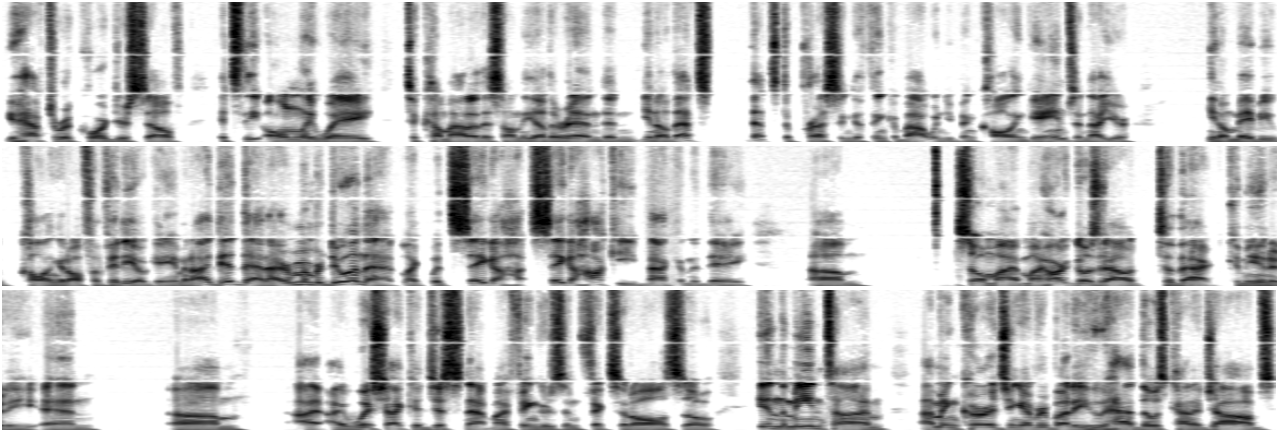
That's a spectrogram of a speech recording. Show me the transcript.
You have to record yourself. It's the only way to come out of this on the other end. And, you know, that's that's depressing to think about when you've been calling games and now you're you know maybe calling it off a video game and i did that i remember doing that like with sega sega hockey back in the day um, so my my heart goes out to that community, and um, I, I, wish I could just snap my fingers and fix it all. So in the meantime, I'm encouraging everybody who had those kind of jobs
